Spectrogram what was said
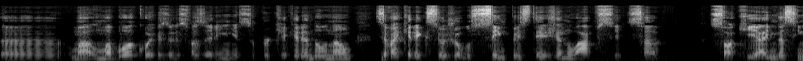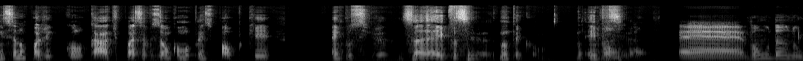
uh, uma, uma boa coisa eles fazerem isso. Porque, querendo ou não, você vai querer que seu jogo sempre esteja no ápice, sabe? Só que ainda assim você não pode colocar tipo, essa visão como principal, porque é impossível. É impossível, não tem como. É impossível. Bom, é, vamos dando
